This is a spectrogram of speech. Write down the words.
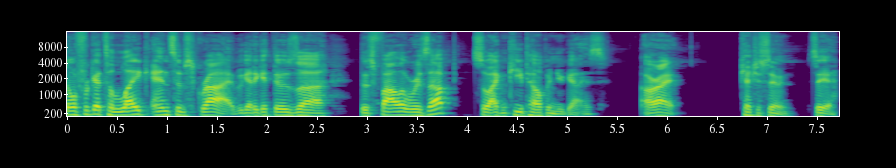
don't forget to like and subscribe. We got to get those uh, those followers up so I can keep helping you guys. All right. Catch you soon. See ya.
